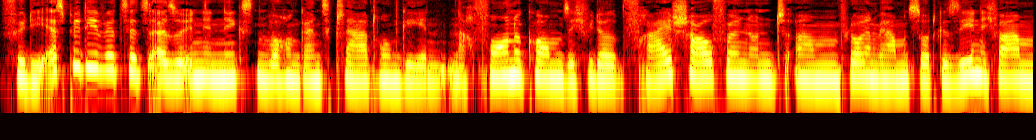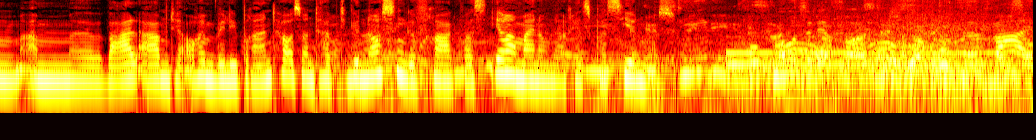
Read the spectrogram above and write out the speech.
Für die SPD wird es jetzt also in den nächsten Wochen ganz klar darum gehen, nach vorne kommen, sich wieder freischaufeln. Und ähm, Florian, wir haben uns dort gesehen. Ich war am, am äh, Wahlabend ja auch im Willy Brandt-Haus und habe die Genossen gefragt, was ihrer Meinung nach jetzt passieren muss. Die Prognose der Forschungsgruppe Wahl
